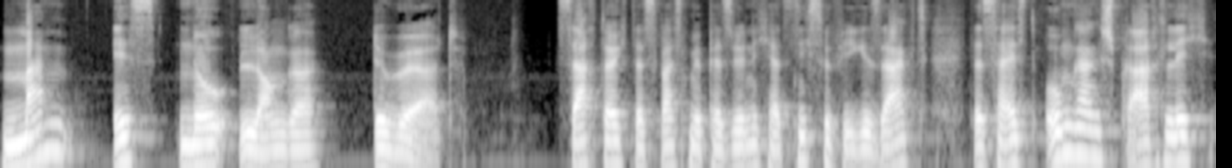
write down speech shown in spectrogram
Mum is no longer the word. Sagt euch das, was mir persönlich jetzt nicht so viel gesagt. Das heißt umgangssprachlich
